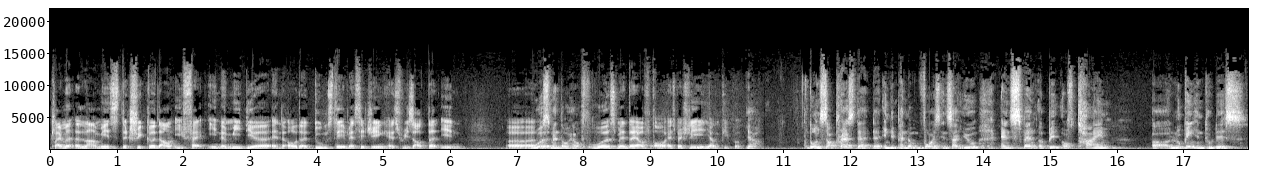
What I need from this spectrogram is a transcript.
climate alarmists the trickle down effect in the media and the, all the doomsday messaging has resulted in uh worse mental health. worse mental health or especially in young people. Yeah. Don't suppress that, that independent voice inside you and spend a bit of time uh, looking into this.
